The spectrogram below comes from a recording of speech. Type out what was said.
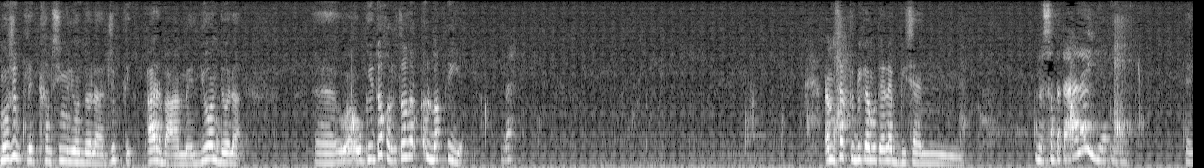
مو جبت لك خمسين مليون دولار جبت لك أربعة مليون دولار. آه، وكي تخرج تطرق البقية أمسكت بك متلبسا. نصبت علي. إذا أي.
